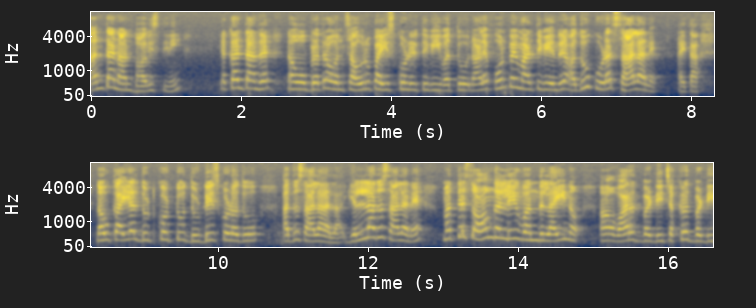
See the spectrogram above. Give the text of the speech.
ಅಂತ ನಾನು ಭಾವಿಸ್ತೀನಿ. ಯಾಕಂತ ಅಂದ್ರೆ ನಾವು ಒಬ್ರ ಹತ್ರ ಒಂದ್ ಸಾವಿರ ರೂಪಾಯಿ ಇಸ್ಕೊಂಡಿರ್ತೀವಿ ಇವತ್ತು, ನಾಳೆ ಫೋನ್ ಪೇ ಮಾಡ್ತೀವಿ ಅಂದ್ರೆ ಅದು ಕೂಡ ಸಾಲನೇ, ಆಯ್ತಾ? ನಾವು ಕೈಯಲ್ಲಿ ದುಡ್ಡು ಕೊಟ್ಟು ದುಡ್ಡು ಇಸ್ಕೊಡೋದು, ಅದು ಸಾಲ ಅಲ್ಲ. ಎಲ್ಲದು ಸಾಲನೇ. ಮತ್ತೆ ಸಾಂಗ್ ಅಲ್ಲಿ ಒಂದು ಲೈನ್ ವಾರದ ಬಡ್ಡಿ, ಚಕ್ರದ ಬಡ್ಡಿ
